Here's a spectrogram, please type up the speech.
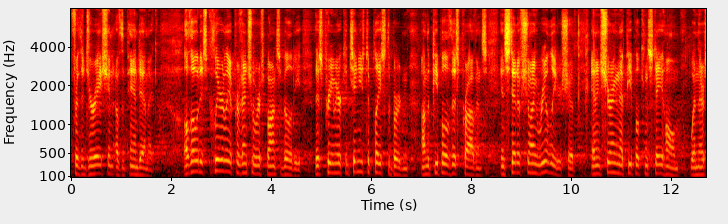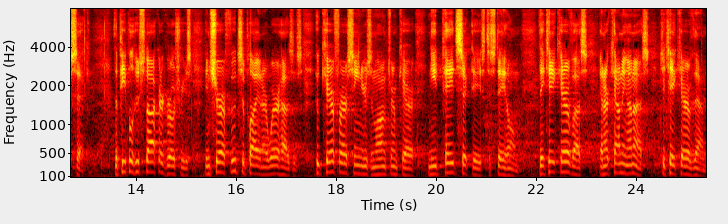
for the duration of the pandemic. Although it is clearly a provincial responsibility, this Premier continues to place the burden on the people of this province instead of showing real leadership and ensuring that people can stay home when they're sick. The people who stock our groceries, ensure our food supply in our warehouses, who care for our seniors in long-term care, need paid sick days to stay home. They take care of us and are counting on us to take care of them.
